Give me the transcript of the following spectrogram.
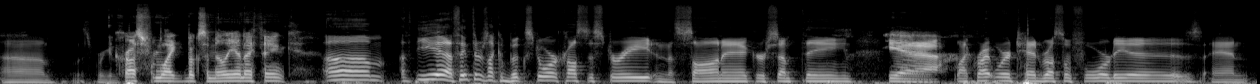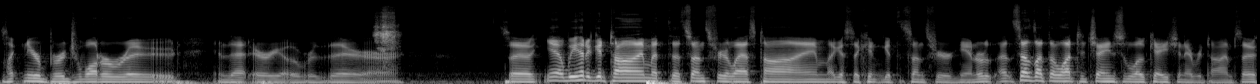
Um, let's bring it across from like Books a Million, I think. Um, yeah, I think there's like a bookstore across the street and a Sonic or something. Yeah, like right where Ted Russell Ford is, and it's like near Bridgewater Road in that area over there. So yeah, we had a good time at the Sunsphere last time. I guess I couldn't get the Sunsphere again. Or it sounds like they like to change the location every time. So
